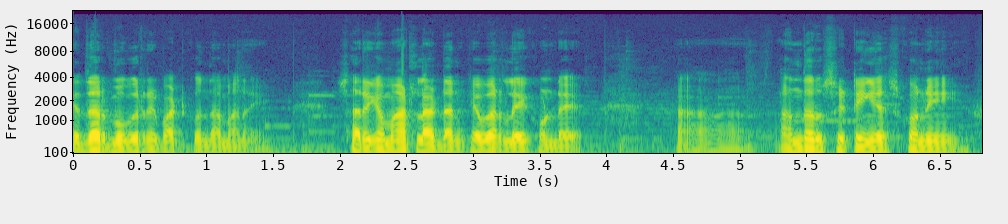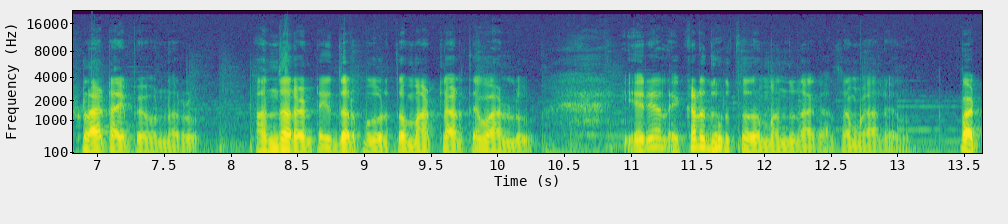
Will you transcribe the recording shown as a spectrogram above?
ఇద్దరు ముగ్గురిని పట్టుకుందామని. సరిగా మాట్లాడడానికి ఎవరు లేకుండే. అందరూ సిట్టింగ్ వేసుకొని ఫ్లాట్ అయిపోయి ఉన్నారు. అందరు అంటే ఇద్దరు ముగ్గురితో మాట్లాడితే వాళ్ళు ఏరియాలో ఎక్కడ దొరుకుతుందో మందు నాకు అర్థం కాలేదు. బట్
